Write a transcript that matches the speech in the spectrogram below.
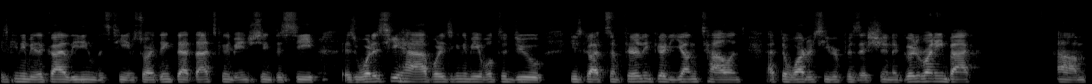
is going to be the guy leading this team. So I think that that's going to be interesting to see is what does he have? What is he going to be able to do? He's got some fairly good young talent at the wide receiver position, a good running back um,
